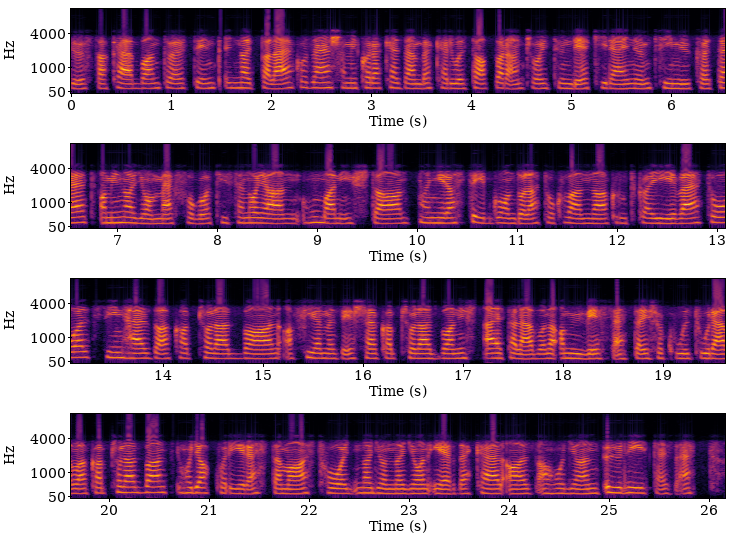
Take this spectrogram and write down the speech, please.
időszakában történt egy nagy találkozás, amikor a kezembe került a Parancsolj Tündér királynőm című kötet, ami nagyon megfogott, hiszen olyan humanista, annyira szép gondolatok vannak Rutkai Évától, színházzal kapcsolatban, a filmezéssel kapcsolatban, és általában a művészettel és a kultúrával kapcsolatban, hogy akkor éreztem azt, hogy nagyon-nagyon érdekel az, ahogyan ő létezett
